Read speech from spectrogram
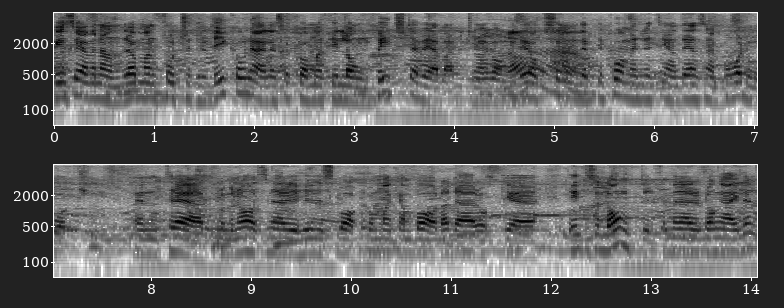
det, finns ju även andra, om man fortsätter förbi Coney Island så kommer man till Long Beach där vi har varit några gånger. Det, är också, det, påminner lite grann, det är en sån här boardwalk. En träpromenad, sen är det hus bakom, man kan bada där och eh, det är inte så långt ut. För menar, Long Island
